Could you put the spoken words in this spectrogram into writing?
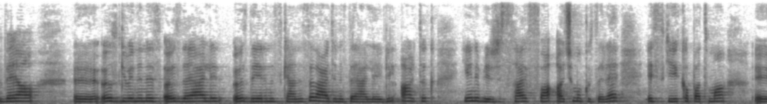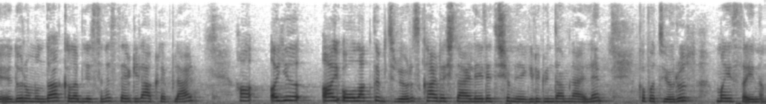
veya e, özgüveniniz, öz değerli, öz değeriniz, kendinize verdiğiniz değerle ilgili artık yeni bir sayfa açmak üzere eskiyi kapatma e, durumunda kalabilirsiniz sevgili akrepler. Ha, ayı ay oğlakta bitiriyoruz. Kardeşlerle iletişimle ilgili gündemlerle kapatıyoruz Mayıs ayını.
